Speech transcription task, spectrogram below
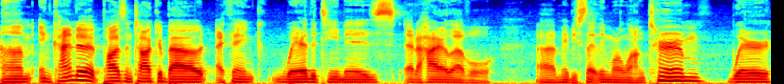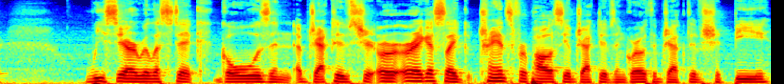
Um, and kind of pause and talk about, I think, where the team is at a higher level, uh, maybe slightly more long term, where we see our realistic goals and objectives, should, or, or I guess like transfer policy objectives and growth objectives should be.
